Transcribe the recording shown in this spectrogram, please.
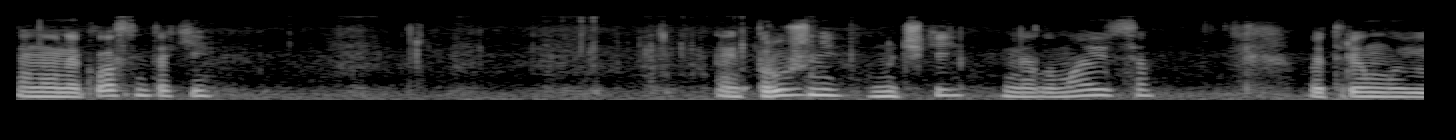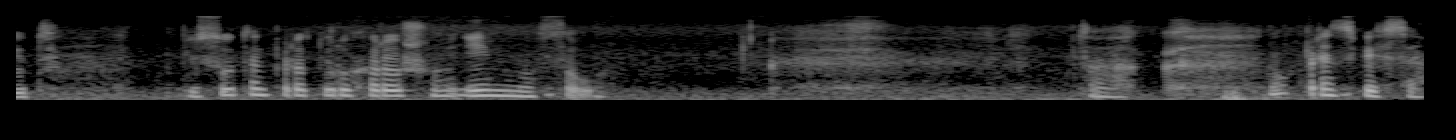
Ну, Вони класні такі. Е, Пружні, гнучкі, не ламаються, витримують плюсу температуру хорошу і мінусову. Так, ну, в принципі, все.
